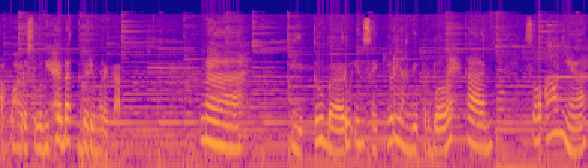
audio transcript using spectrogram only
aku harus lebih hebat dari mereka. Nah, itu baru insecure yang diperbolehkan. Soalnya,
